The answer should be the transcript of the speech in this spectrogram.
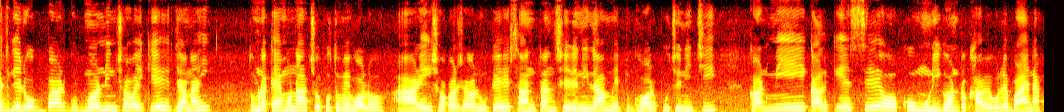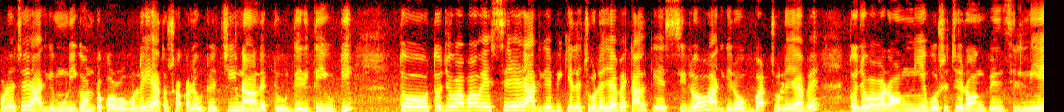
আজকে রোববার গুড মর্নিং সবাইকে জানাই। তোমরা কেমন আছো প্রথমে বলো। আর এই সকাল সকাল উঠে স্নান টান সেরে নিলাম, একটু ঘর পুছে নিচ্ছি। কারণ মেয়ে কালকে এসে ও খুব মুড়ি ঘন্ট খাবে বলে বায়না করেছে। আজকে মুড়ি ঘন্ট করব বলেই এত সকালে উঠেছি, নাহলে একটু দেরিতেই উঠি। তো তোজো বাবাও এসছে, আজকে বিকেলে চলে যাবে, কালকে এসছিল, আজকে রোববার চলে যাবে। তোজো বাবা রং নিয়ে বসেছে, রং পেন্সিল নিয়ে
